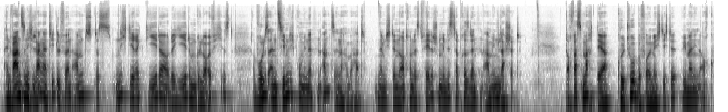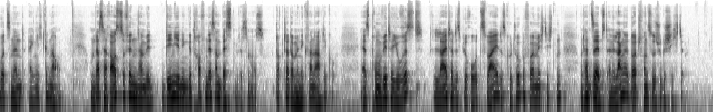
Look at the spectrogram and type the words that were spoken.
Ein wahnsinnig langer Titel für ein Amt, das nicht direkt jeder oder jedem geläufig ist, obwohl es einen ziemlich prominenten Amtsinhaber hat, nämlich den nordrhein-westfälischen Ministerpräsidenten Armin Laschet. Doch was macht der Kulturbevollmächtigte, wie man ihn auch kurz nennt, eigentlich genau? Um das herauszufinden, haben wir denjenigen getroffen, der es am besten wissen muss, Dr. Dominik Fanatico. Er ist promovierter Jurist, Leiter des Büro 2 des Kulturbevollmächtigten und hat selbst eine lange deutsch-französische Geschichte.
